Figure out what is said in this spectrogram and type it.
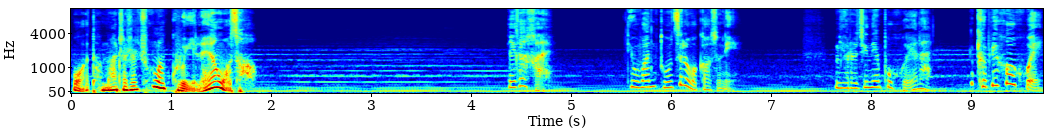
我他妈这是撞了鬼了呀！我操！李大海，你完犊子了！我告诉你，你要是今天不回来，你可别后悔。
